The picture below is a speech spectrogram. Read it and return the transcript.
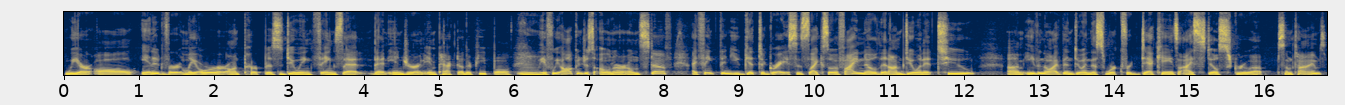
we are all inadvertently or on purpose doing things that that injure and impact other people. Mm. If we all can just own our own stuff, I think then you get to grace. It's like so if I know that I'm doing it too, um, even though I've been doing this work for decades, I still screw up sometimes.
